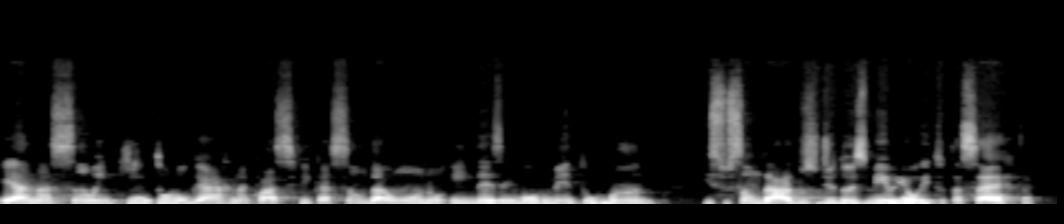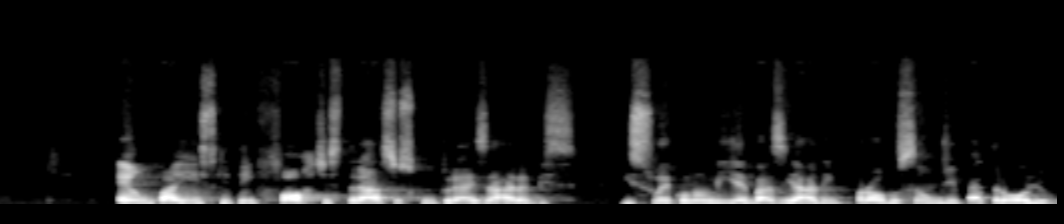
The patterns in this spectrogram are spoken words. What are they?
é a nação em quinto lugar na classificação da ONU em desenvolvimento humano. Isso são dados de 2008, tá certo? É um país que tem fortes traços culturais árabes e sua economia é baseada em produção de petróleo.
